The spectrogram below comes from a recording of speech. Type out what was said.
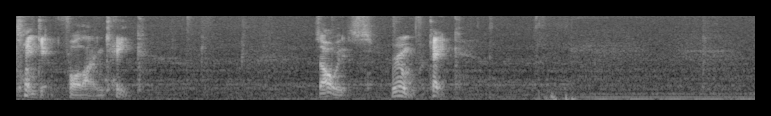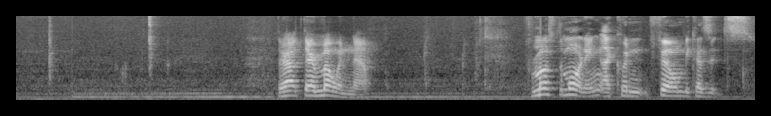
Can't get full on cake. There's always room for cake. They're out there mowing now. For most of the morning, I couldn't film because it's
